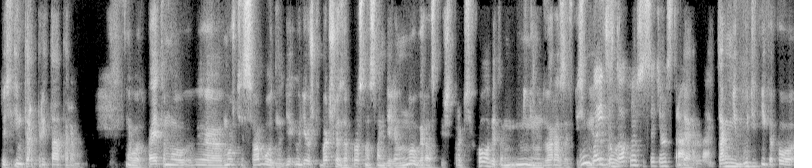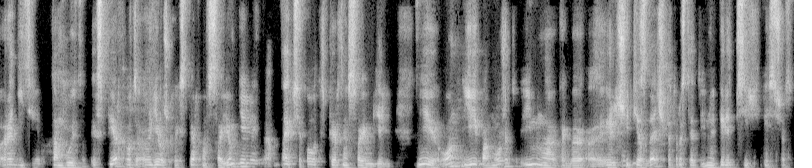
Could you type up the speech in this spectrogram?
то есть интерпретатором. Вот, поэтому э, можете свободно. У девушки большой запрос, на самом деле. Много раз пишет про психолога, там минимум два раза в письме. Ну, боится столкнуться с этим страхом, да. да. Там не будет никакого родителя. Там будет эксперт. Вот девушка экспертна в своем деле, а психолог экспертный в своем деле. И он ей поможет именно как бы э, решить те задачи, которые стоят именно перед психикой сейчас.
